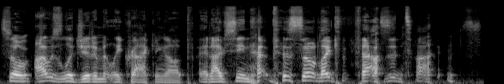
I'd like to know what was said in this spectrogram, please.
So I was legitimately cracking up, and I've seen that episode like a thousand times.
